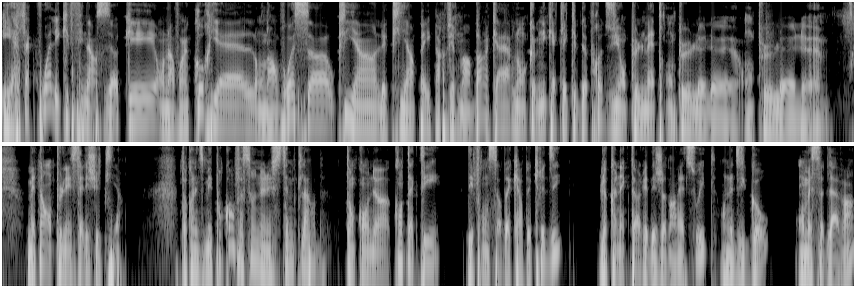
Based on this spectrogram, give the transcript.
Et à chaque fois, l'équipe finance dit, OK, on envoie un courriel, on envoie ça au client, le client paye par virement bancaire, là, on communique avec l'équipe de produits, on peut le mettre, on peut le, on peut le, maintenant, on peut l'installer chez le client. Donc, on a dit, mais pourquoi on fait ça? On a un système cloud? Donc, on a contacté des fournisseurs de cartes de crédit. Le connecteur est déjà dans NetSuite. On a dit, go, on met ça de l'avant.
